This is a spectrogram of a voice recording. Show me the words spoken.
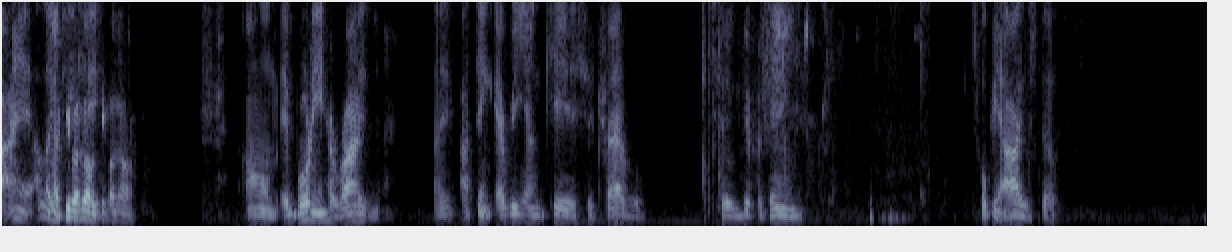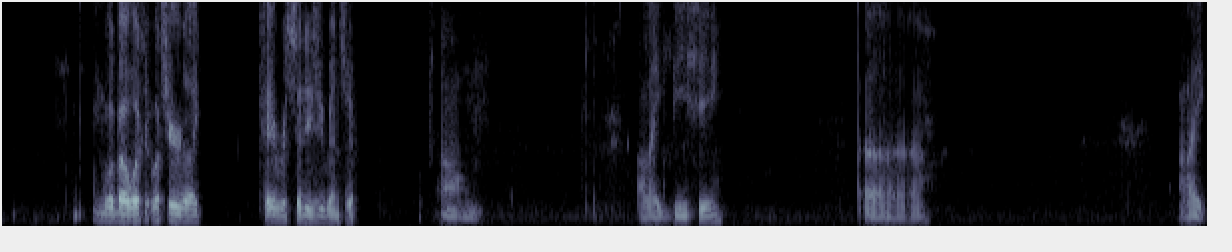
I ain't, I like No, keep on going. Keep on going. um it brought in horizon. Like I think every young kid should travel, you different things, open your eyes and stuff. What about what what's your like favorite cities you've been to? Um, I like DC. Uh, I like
